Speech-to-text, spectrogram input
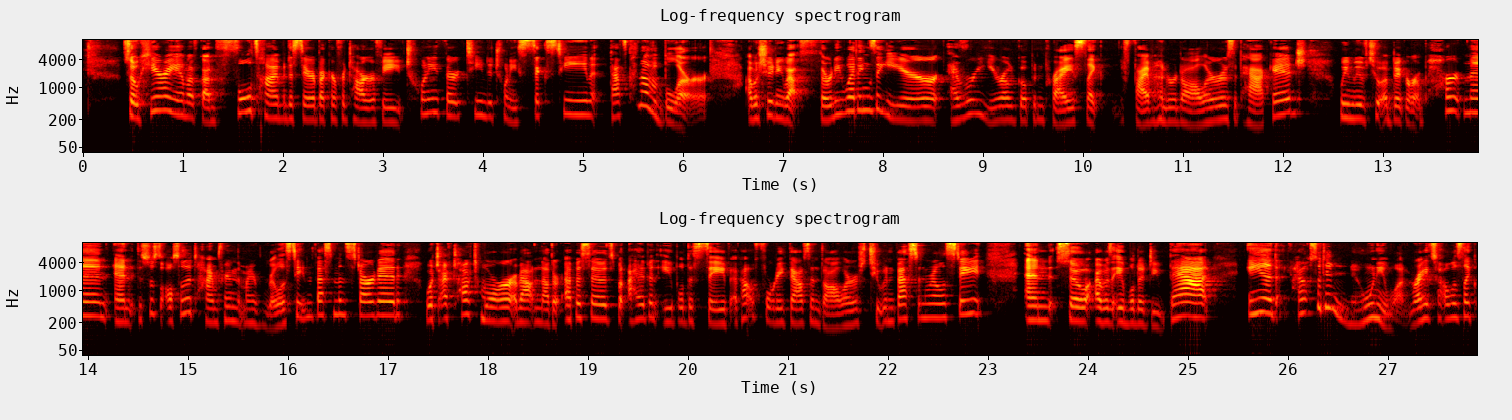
So here I am, I've gone full time into Sarah Becker photography 2013 to 2016. That's kind of a blur. I was shooting about 30 weddings a year. Every year I would go up in price like $500 a package. We moved to a bigger apartment, and this was also the time frame that my real estate investment started, which I've talked more about in other episodes, but I have been able to save about $40,000 to invest in real estate. And so I was able to do that. And I also didn't know anyone, right? So I was like,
